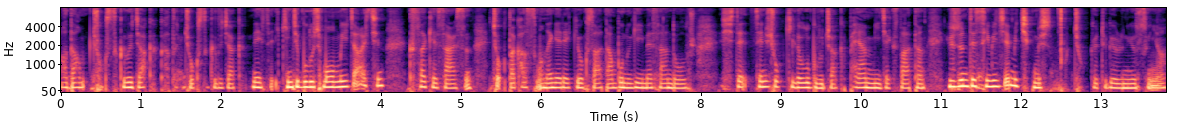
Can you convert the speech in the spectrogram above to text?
adam çok sıkılacak, kadın çok sıkılacak. Neyse ikinci buluşma olmayacağı için kısa kesersin. Çok da kasmana gerek yok zaten bunu giymesen de olur. İşte seni çok kilolu bulacak, beğenmeyecek zaten. Yüzünde sivilce mi çıkmış? Çok kötü görünüyorsun ya.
